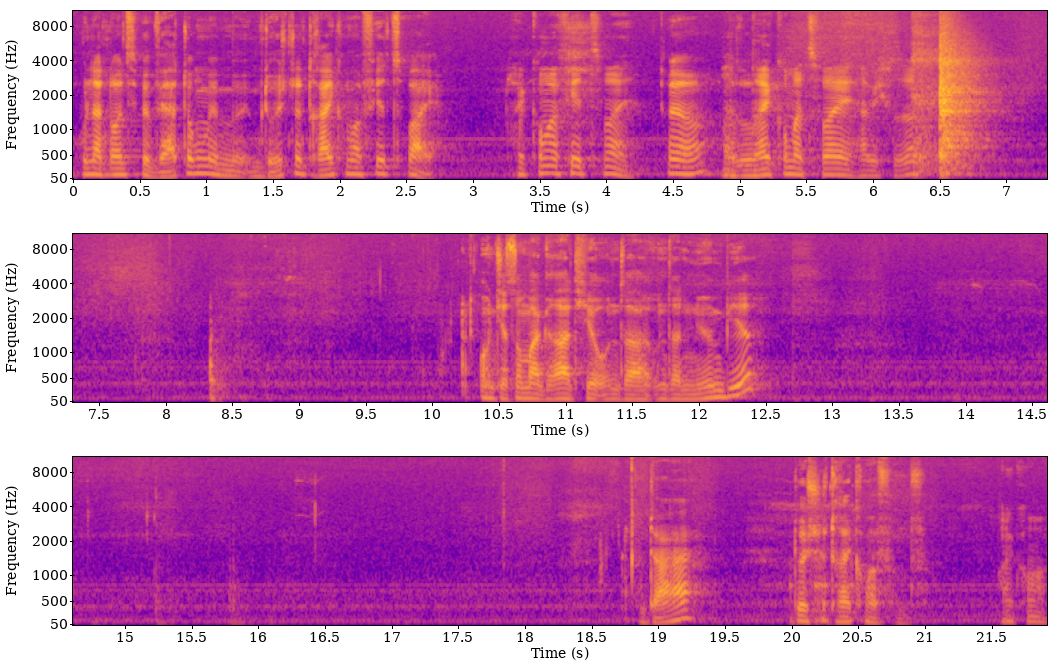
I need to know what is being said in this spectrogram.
190 Bewertungen im, im Durchschnitt 3,42. 3,42. Ja, Also also 3,2 habe ich gesagt. und jetzt noch mal gerade hier unser, unser Nürnbier. Da Durchschnitt 3,5. 3,5.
